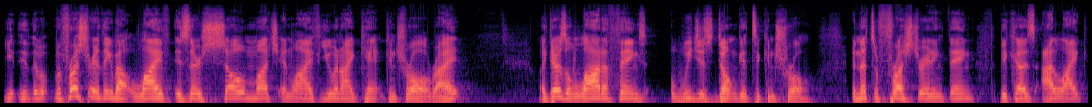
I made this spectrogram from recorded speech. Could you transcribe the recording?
The, the frustrating thing about life is there's so much in life you and I can't control, right? Like there's a lot of things we just don't get to control. And that's a frustrating thing because I like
